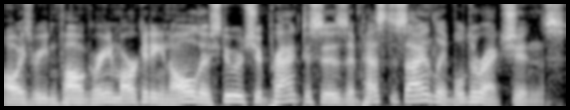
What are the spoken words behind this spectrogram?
Always read and follow grain marketing and all their stewardship practices and pesticide label directions.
